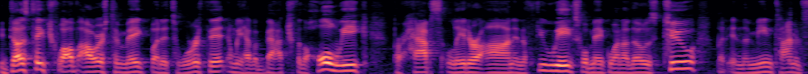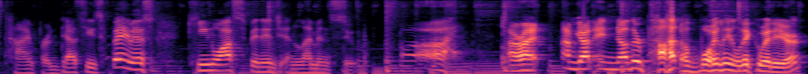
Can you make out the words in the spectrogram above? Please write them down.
It does take 12 hours to make, but it's worth it. And we have a batch for the whole week. Perhaps later on in a few weeks, we'll make one of those too. But in the meantime, it's time for Desi's famous quinoa, spinach, and lemon soup. Ah, all right, I've got another pot of boiling liquid here.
